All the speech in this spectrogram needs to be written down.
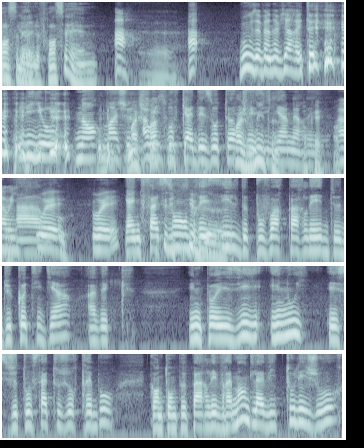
français, mais le français. Ah. Ah, vous, vous avez un avis arrêté. Lio. Non, moi je, Moi, je ah oui, pense- je trouve qu'il y a des auteurs brésiliens merveilleux. Ah oui. Ouais, ouais. Il y a une façon au de- Brésil de... pouvoir parler de- du quotidien avec une poésie inouïe. Et je trouve ça toujours très beau. Quand on peut parler vraiment de la vie de tous les jours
